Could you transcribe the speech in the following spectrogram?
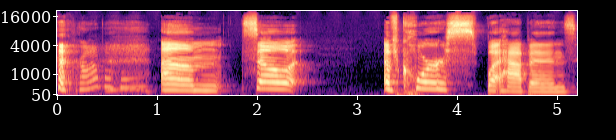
Probably. Um, so of course, what happens?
